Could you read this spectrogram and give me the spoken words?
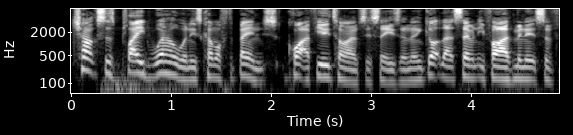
Chuks has played well when he's come off the bench quite a few times this season, and got that seventy-five minutes of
